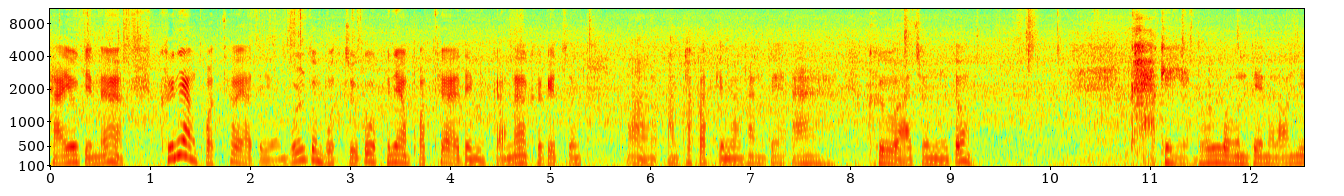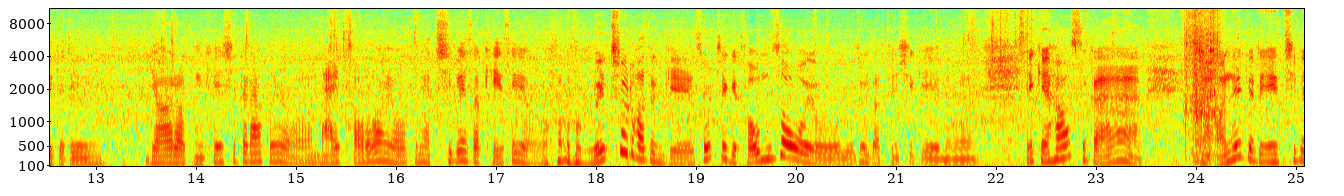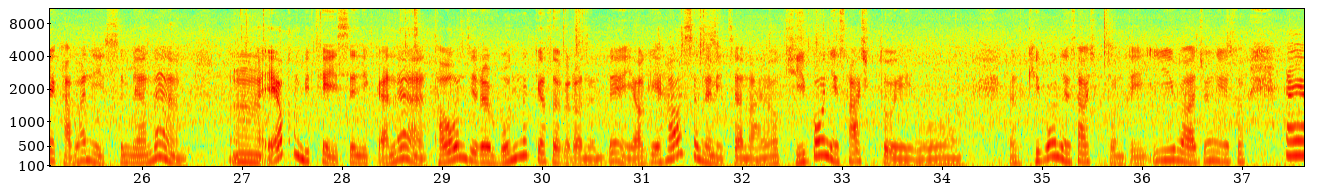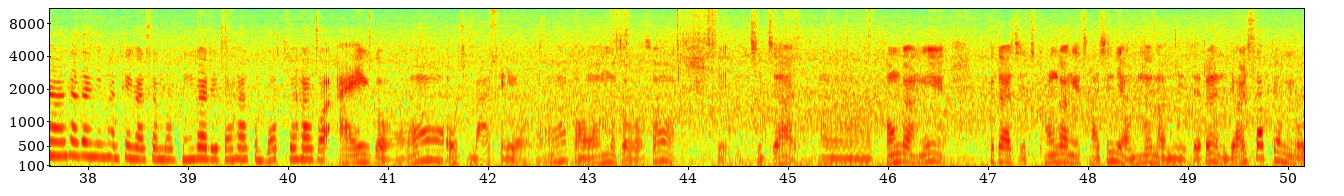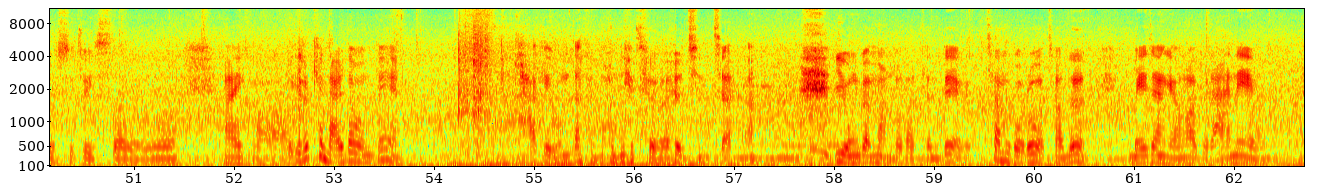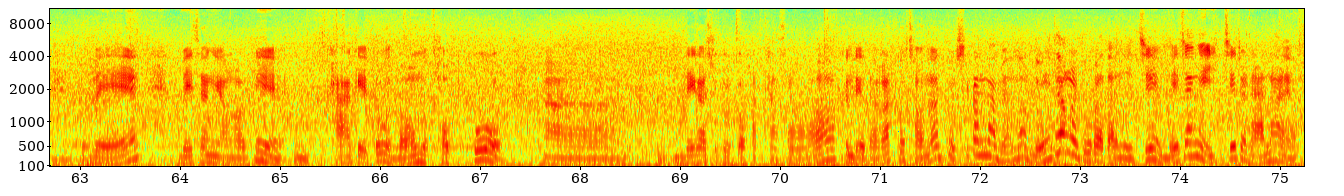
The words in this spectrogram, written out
다육이는 그냥 버텨야 돼요. 물도 못 주고 그냥 버텨야 되니까는 그게 좀 아, 안타깝기는 한데 아 그 와중에도 가게에 놀러 온 데는 언니들이 여러 분 계시더라고요. 날 더워요. 그냥 집에서 계세요. 외출하던 게 솔직히 더 무서워요. 요즘 같은 시기에는. 이렇게 하우스가 어, 언니들이 집에 가만히 있으면은 음, 에어컨 밑에 있으니까는 더운지를 못 느껴서 그러는데 여기 하우스는 있잖아요. 기본이 40도예요. 그래서 기본이 40도인데 이 와중에도 아유 사장님한테 가서 뭐 분갈이도 하고 뭣도 하고 아이고 오지 마세요. 너무 더워서 예, 진짜 어, 건강이 그다지 건강에 자신이 없는 언니들은 열사병이 올 수도 있어요. 아이고 이렇게 날 더운데 가게 온다는 언니들 진짜 용감한 것 같은데 참고로 저는 매장 영업을 안 해요 왜? 매장 영업이 음, 가게도 너무 덥고 아, 내가 죽을 것 같아서. 근데다가 또 저는 또 시간 나면은 농장을 돌아다니지 매장에 있지를 않아요.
